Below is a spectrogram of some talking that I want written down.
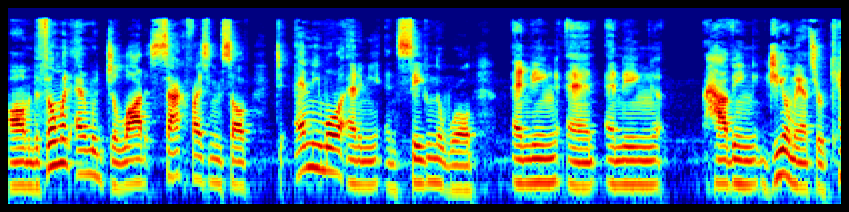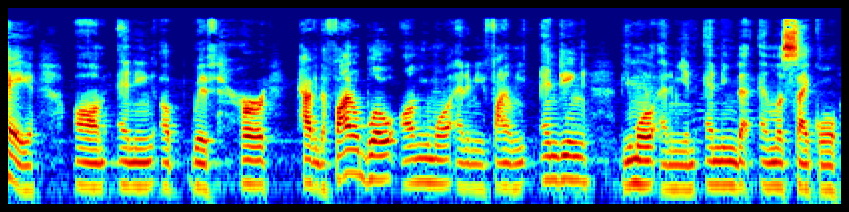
Um, the film would end with Gilad sacrificing himself to end the immortal enemy and saving the world ending and ending having geomancer k um, ending up with her having the final blow on the immortal enemy, finally ending the immortal enemy and ending that endless cycle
